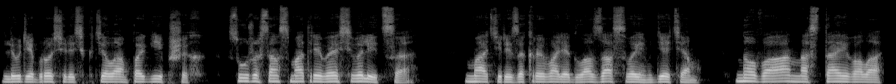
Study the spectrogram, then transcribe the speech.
Люди бросились к телам погибших, с ужасом всматриваясь в лица. Матери закрывали глаза своим детям, но Ваан настаивала,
